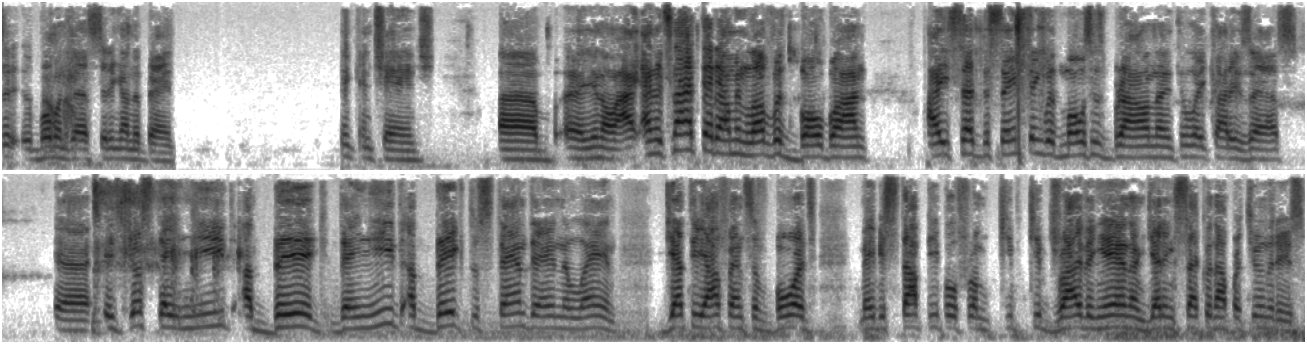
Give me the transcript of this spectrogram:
Boban uh, sitting on the bench. It can change. Uh, uh, you know, I and it's not that I'm in love with Boban. I said the same thing with Moses Brown until they cut his ass. Uh, it's just they need a big. They need a big to stand there in the lane, get the offensive boards. maybe stop people from keep keep driving in and getting second opportunities.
